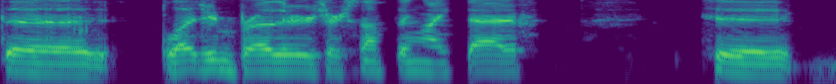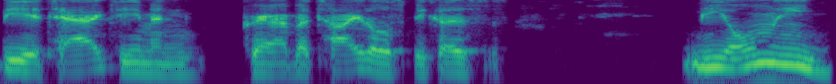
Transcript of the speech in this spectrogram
the Bludgeon Brothers or something like that to be a tag team and grab a titles because the only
